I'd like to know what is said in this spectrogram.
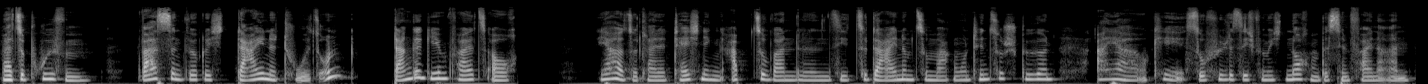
mal zu prüfen, was sind wirklich deine Tools und dann gegebenenfalls auch ja, so kleine Techniken abzuwandeln, sie zu deinem zu machen und hinzuspüren, ah ja, okay, so fühlt es sich für mich noch ein bisschen feiner an.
